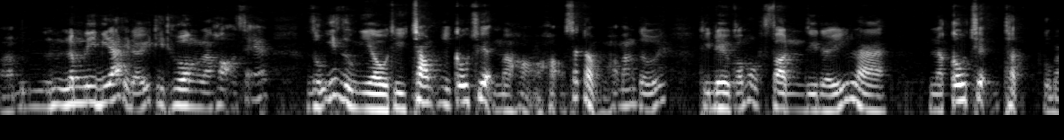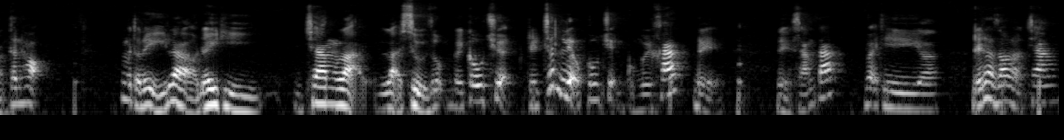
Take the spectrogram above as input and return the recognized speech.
uh, lâm ly bi đát thì đấy thì thường là họ sẽ dù ít dù nhiều thì trong những câu chuyện mà họ họ sách phẩm họ mang tới thì đều có một phần gì đấy là là câu chuyện thật của bản thân họ. Nhưng mà tôi để ý là ở đây thì trang lại lại sử dụng cái câu chuyện cái chất liệu câu chuyện của người khác để để sáng tác. Vậy thì ờ, đấy là do là trang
